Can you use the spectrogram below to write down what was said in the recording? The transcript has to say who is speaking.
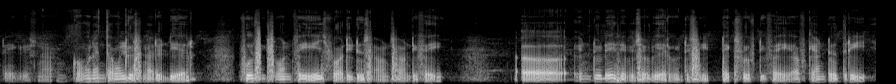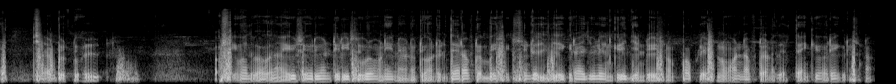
Speaker 1: Hare Krishna. Kumaran Tamal Krishna Reddy here. 4615 age 42 775. Uh, in today's episode, we are going to see text 55 of Canto 3, chapter 12 of Srimad Bhagavatam. I wish everyone to read Subramanian 200. Thereafter, by 16 they gradually increase generation of population one after another. Thank you, Hare Krishna.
